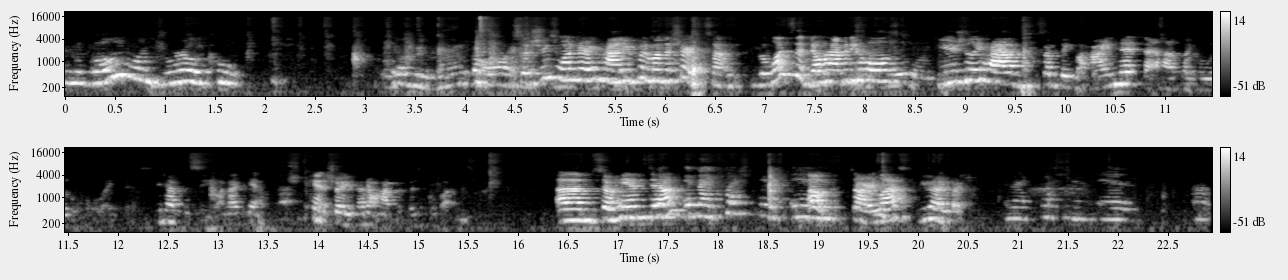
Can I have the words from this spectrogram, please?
And the golden one's really cool. So she's wondering how do you put them on the shirt? Some, the ones that don't have any holes usually have something behind it that has like a little hole like this. You'd have to see one. I can't can't show you if I don't have the physical buttons. Um, so hands down. And my question is, Oh, sorry. Last, you had a question. and my question is, um,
